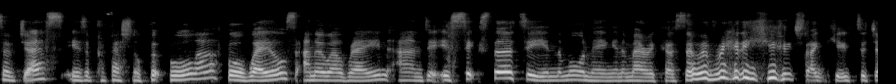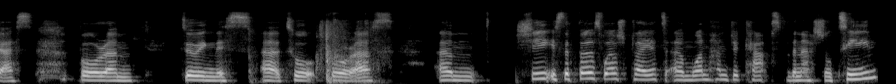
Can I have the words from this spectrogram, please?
So Jess is a professional footballer for Wales and OL Reign, and it is 6.30 in the morning in America. So a really huge thank you to Jess for um, doing this uh, talk for us. Um, she is the first Welsh player to earn 100 caps for the national team.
